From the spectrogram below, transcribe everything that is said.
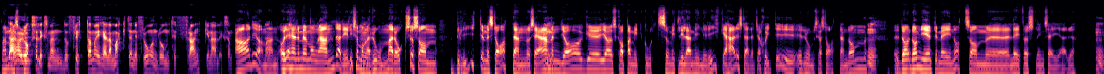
Man Där måste... har du också liksom en, då flyttar man ju hela makten ifrån Rom till frankerna liksom. Ja, det gör man. Och det händer med många andra. Det är liksom mm. många romare också som bryter med staten och säger, mm. men jag, jag skapar mitt gods och mitt lilla minirike här istället. Jag skiter i, i den romerska staten. De, mm. de, de ger inte mig något som uh, Leif Östling säger. Mm.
